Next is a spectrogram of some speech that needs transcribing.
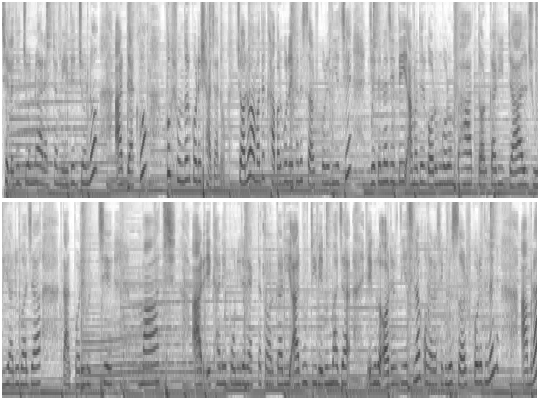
ছেলেদের জন্য আর একটা মেয়েদের জন্য। আর দেখো খুব সুন্দর করে সাজানো। চলো আমাদের খাবারগুলো এখানে সার্ভ করে দিয়েছে। যেতে না যেতেই আমাদের গরম গরম ভাত, তরকারি, ডাল, ঝুরি, আলু ভাজা, তারপরে হচ্ছে মাছ, আর এখানে পনিরের একটা তরকারি, আর রুটি, বেগুন ভাজা এগুলো অর্ডার দিয়েছিলাম। ওনারা সেগুলো সার্ভ করে দিলেন। আমরা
